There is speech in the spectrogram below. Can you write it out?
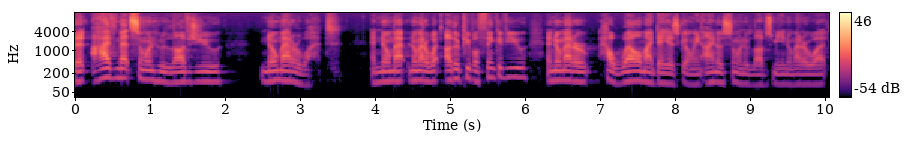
that I've met someone who loves you no matter what. And no, ma- no matter what other people think of you, and no matter how well my day is going, I know someone who loves me no matter what,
